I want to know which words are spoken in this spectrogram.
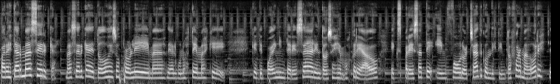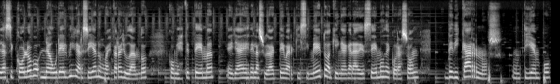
para estar más cerca, más cerca de todos esos problemas, de algunos temas que, te pueden interesar. Entonces hemos creado Exprésate en Foro Chat con distintos formadores. La psicólogo Naurelvis García nos va a estar ayudando con este tema. Ella es de la ciudad de Barquisimeto, a quien agradecemos de corazón dedicarnos un tiempo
